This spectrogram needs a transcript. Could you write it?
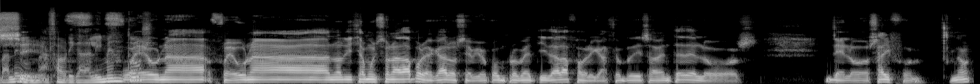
¿vale? una fábrica de alimentos. Fue una, fue una noticia muy sonada porque, claro, se vio comprometida la fabricación precisamente de los, de los iPhone, ¿no?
